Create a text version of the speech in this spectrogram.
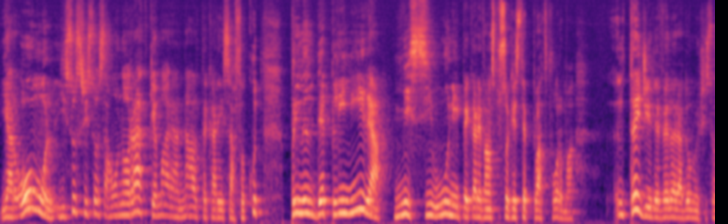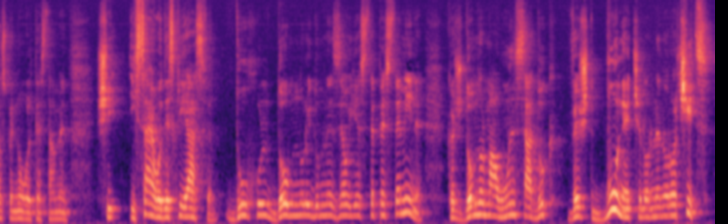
Iar omul, Iisus Hristos, a onorat chemarea înaltă care i s-a făcut prin îndeplinirea misiunii pe care v-am spus-o că este platforma întregii revelări a Domnului Hristos pe Noul Testament. Și Isaia o descrie astfel. Duhul Domnului Dumnezeu este peste mine, căci Domnul m-a uns să aduc vești bune celor nenorociți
